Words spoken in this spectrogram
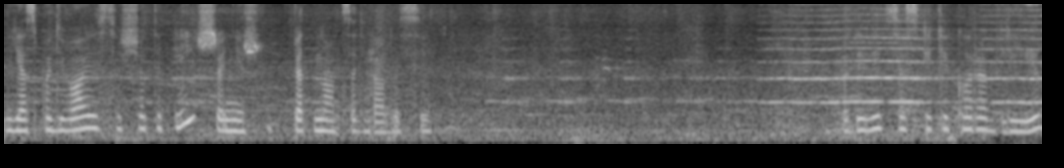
Я сподіваюся, що тепліше, ніж 15 градусів. Подивіться, скільки кораблів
